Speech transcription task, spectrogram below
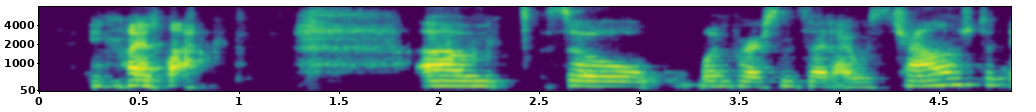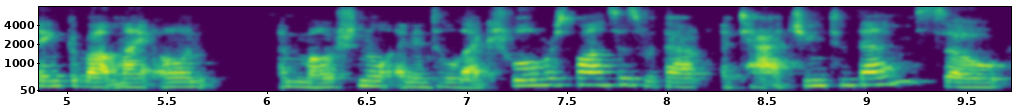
in my lap. Um, so one person said, I was challenged to think about my own emotional and intellectual responses without attaching to them. So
